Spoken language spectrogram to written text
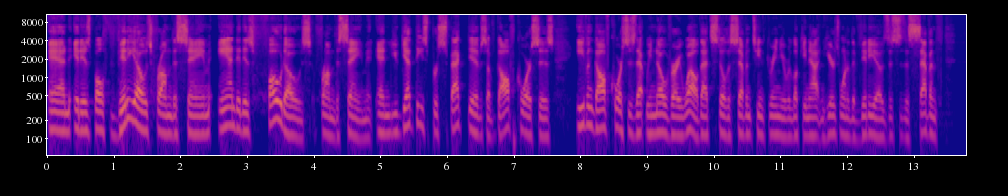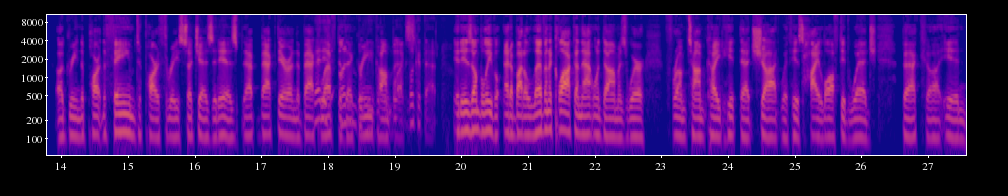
and it is both videos from the same and it is photos from the same and you get these perspectives of golf courses even golf courses that we know very well that's still the 17th green you were looking at and here's one of the videos this is the seventh uh, green, the part, the famed par three, such as it is, that back there on the back that left of that green complex. Man. Look at that. It is unbelievable. At about eleven o'clock on that one, Dom is where from Tom Kite hit that shot with his high lofted wedge back uh, in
